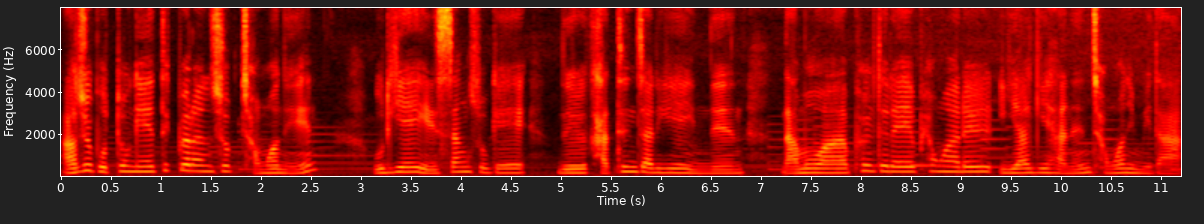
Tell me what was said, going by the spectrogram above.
아주 보통의 특별한 숲 정원은 우리의 일상 속에 늘 같은 자리에 있는 나무와 풀들의 평화를 이야기하는 정원입니다.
